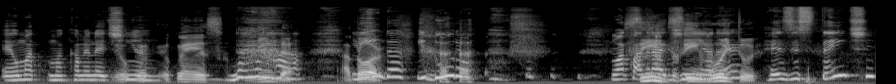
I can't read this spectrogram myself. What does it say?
É uma, uma caminhonetinha. Eu, eu, eu conheço. Linda. Adoro. Linda e dura. uma quadradinha, sim, sim, né? Muito. Resistente.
